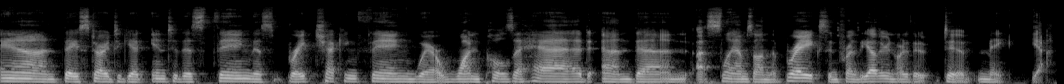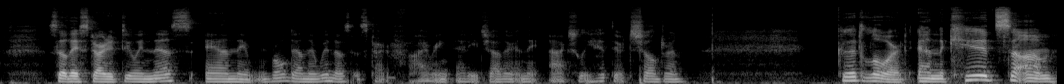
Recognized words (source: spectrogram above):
And they started to get into this thing, this brake checking thing, where one pulls ahead and then uh, slams on the brakes in front of the other in order to, to make, yeah. So they started doing this and they rolled down their windows and started firing at each other and they actually hit their children. Good Lord. And the kids, um,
